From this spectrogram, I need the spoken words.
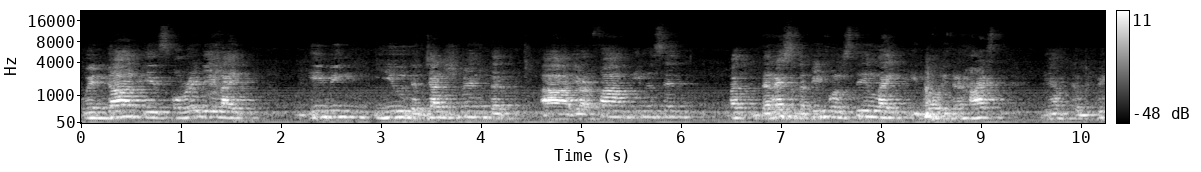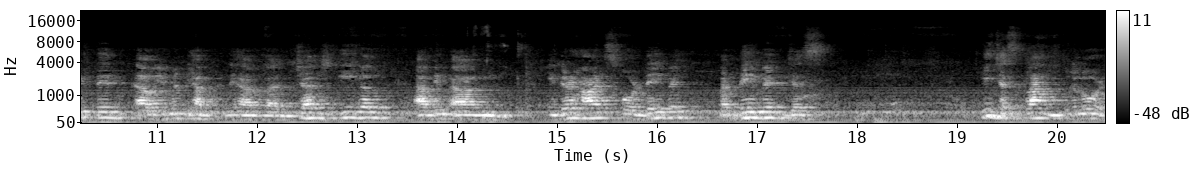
when God is already like giving you the judgment that uh, you are found innocent, but the rest of the people still like, you know, in their hearts, they have convicted uh, women, they have, they have uh, judged evil uh, um, in their hearts for David, but David just, he just clung to the Lord.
